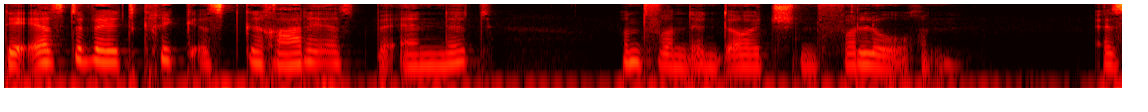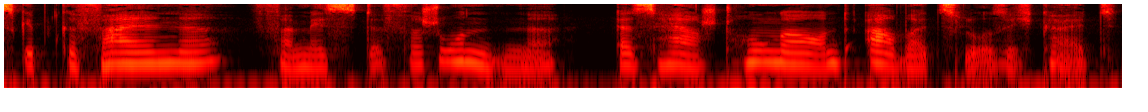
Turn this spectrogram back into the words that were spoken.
Der Erste Weltkrieg ist gerade erst beendet und von den Deutschen verloren. Es gibt Gefallene, Vermisste, Verschwundene. Es herrscht Hunger und Arbeitslosigkeit.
